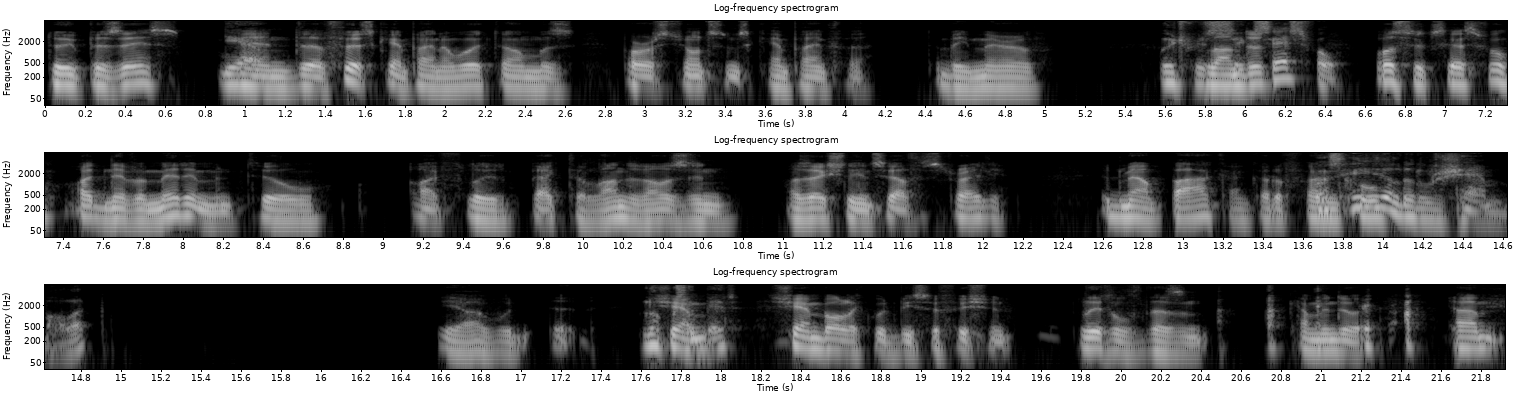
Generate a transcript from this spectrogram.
do possess. Yeah. And the first campaign I worked on was Boris Johnson's campaign for to be mayor of Which was London. successful. was successful. I'd never met him until I flew back to London. I was in I was actually in South Australia at Mount Barker. I got a phone Was call. he a little shambolic? yeah, I would. Uh, Looks a bit. Shambolic would be sufficient. Little doesn't come into it. Um,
